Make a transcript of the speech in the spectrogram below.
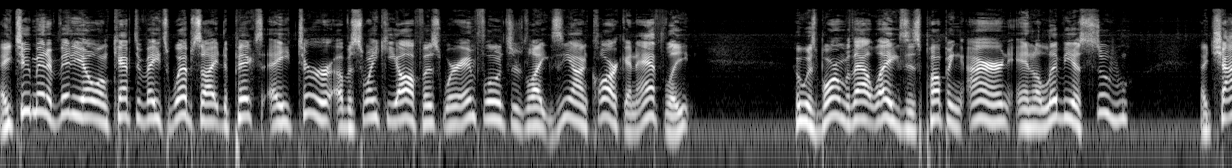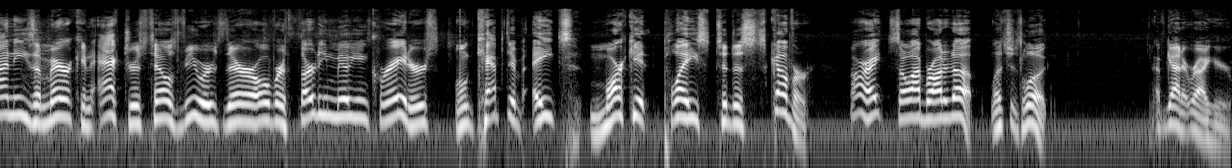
A two minute video on Captiv8's website depicts a tour of a swanky office where influencers like Zion Clark, an athlete, who was born without legs, is pumping iron, and Olivia Sui, a Chinese American actress, tells viewers there are over 30 million creators on Captive 8's marketplace to discover. All right, so I brought it up. Let's just look. I've got it right here.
